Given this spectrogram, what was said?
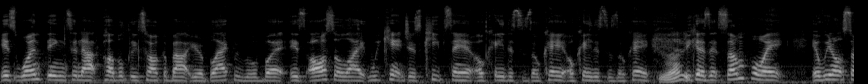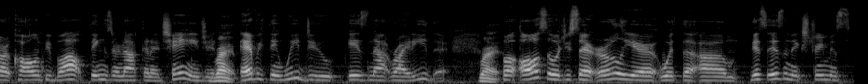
it's one thing to not publicly talk about your Black people, but it's also like we can't just keep saying, okay, this is okay, okay, this is okay, right. because at some point, if we don't start calling people out, things are not going to change. And Right. everything we do is not right either. Right. But also, what you said earlier with the um, this is an extremist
